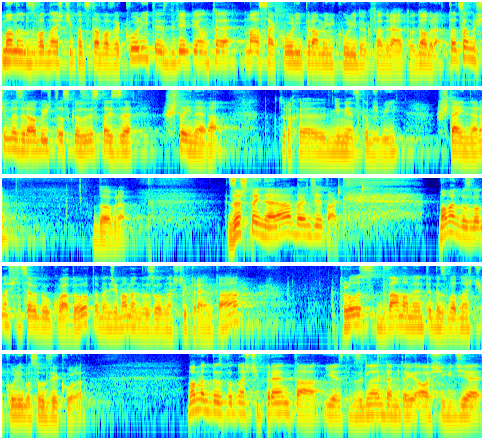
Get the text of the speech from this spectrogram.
Moment bezwładności podstawowy kuli to jest 2 piąte masa kuli, promień kuli do kwadratu. Dobra, to co musimy zrobić, to skorzystać ze Steinera. Trochę niemiecko brzmi. Steiner. Dobra. Ze Steinera będzie tak. Moment bezwładności całego układu to będzie moment bezwładności pręta plus dwa momenty bezwładności kuli, bo są dwie kule. Moment bezwodności pręta jest względem tej osi, gdzie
